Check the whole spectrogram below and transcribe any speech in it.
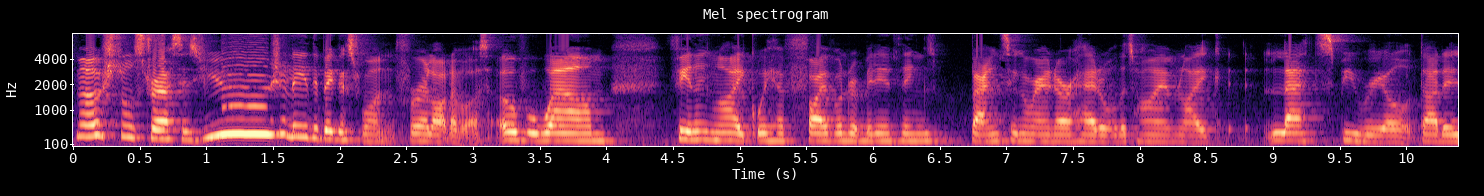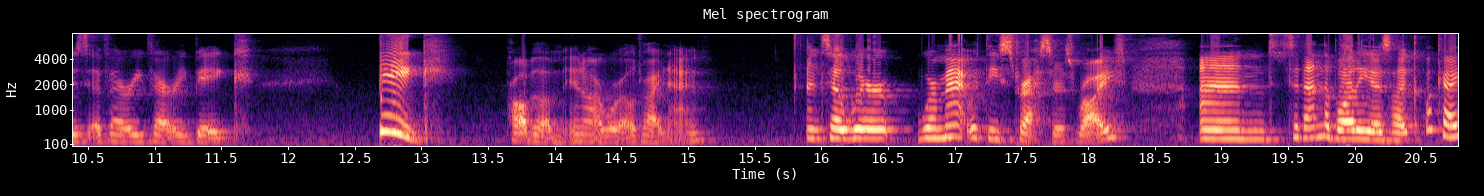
Emotional stress is usually the biggest one for a lot of us. Overwhelm feeling like we have 500 million things bouncing around our head all the time. Like let's be real that is a very very big big problem in our world right now. And so we're we're met with these stressors right and so then the body is like, okay,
